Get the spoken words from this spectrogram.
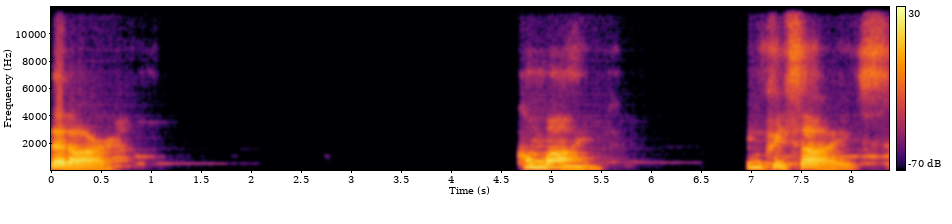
that are combined in precise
